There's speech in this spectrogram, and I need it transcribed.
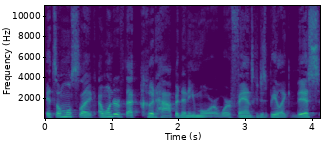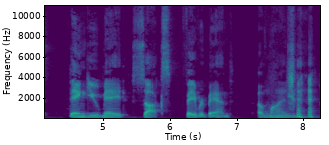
it's almost like I wonder if that could happen anymore, where fans could just be like, "This thing you made sucks." Favorite band of Mhm. mine. I,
